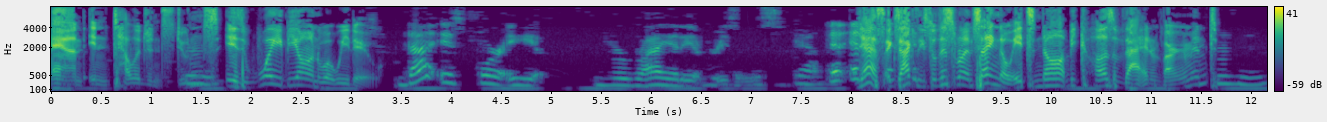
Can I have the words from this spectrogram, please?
and intelligent students is way beyond what we do. That is for a variety of reasons. Yeah. It, it, yes, exactly. So this is what I'm saying though. It's not because of that environment, Mm-hmm.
